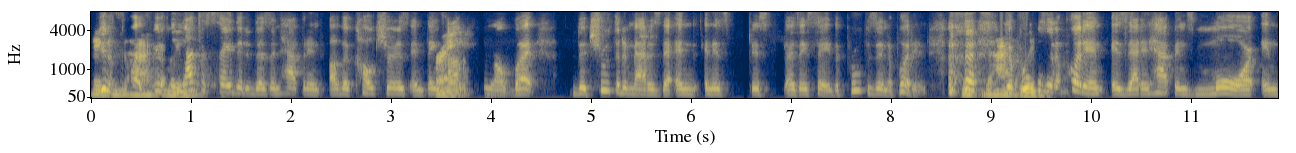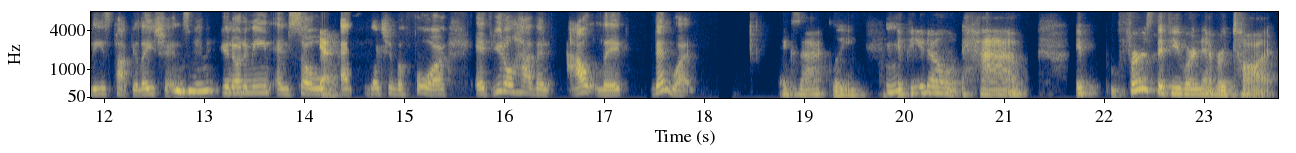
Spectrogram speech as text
you, exactly. know, you know not to say that it doesn't happen in other cultures and things right. you know but the truth of the matter is that, and, and it's just as they say, the proof is in the pudding. Exactly. the proof is in the pudding is that it happens more in these populations. Mm-hmm. You know what I mean? And so, yes. as you mentioned before, if you don't have an outlet, then what? Exactly. Mm-hmm. If you don't have, if first, if you were never taught,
